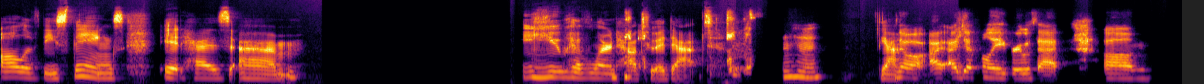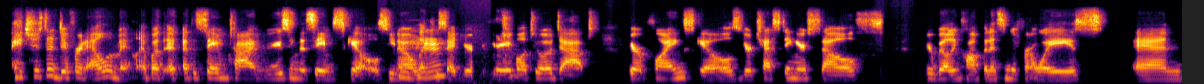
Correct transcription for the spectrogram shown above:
all of these things it has um, you have learned how to adapt mm-hmm. yeah no I, I, definitely agree with that um, it's just a different element but at, the same time you're using the same skills you know mm-hmm. like you mm-hmm. said you're, you're able to adapt you're applying skills, you're testing yourself, you're building confidence in different ways. And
